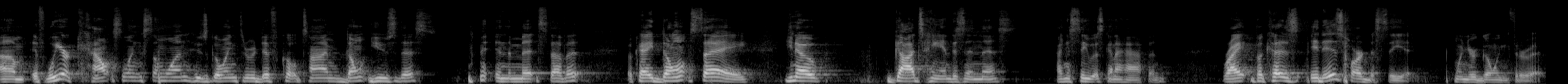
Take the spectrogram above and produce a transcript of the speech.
um, if we are counseling someone who's going through a difficult time, don't use this in the midst of it. Okay? Don't say, you know, God's hand is in this. I can see what's going to happen, right? Because it is hard to see it when you're going through it.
